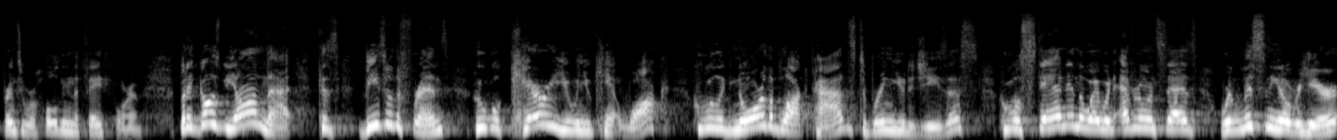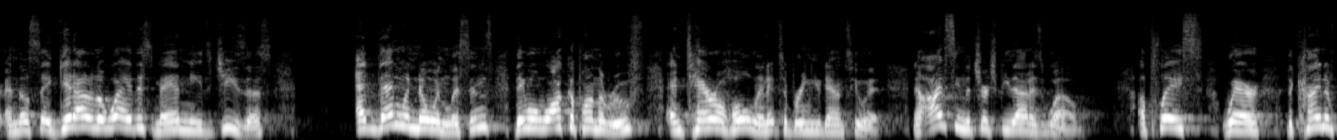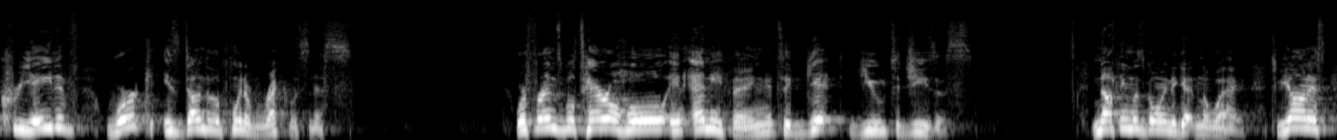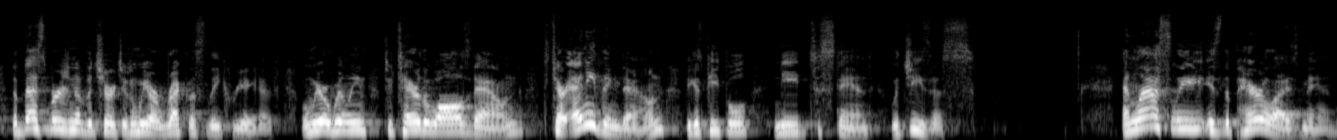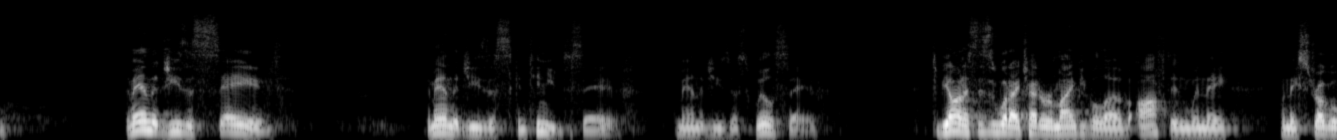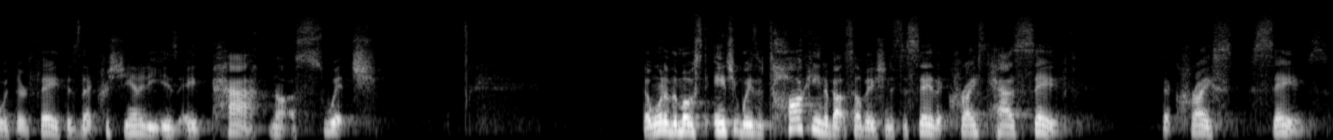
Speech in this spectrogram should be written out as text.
Friends who are holding the faith for him. But it goes beyond that because these are the friends who will carry you when you can't walk, who will ignore the blocked paths to bring you to Jesus, who will stand in the way when everyone says, We're listening over here, and they'll say, Get out of the way, this man needs Jesus. And then, when no one listens, they will walk upon the roof and tear a hole in it to bring you down to it. Now, I've seen the church be that as well a place where the kind of creative work is done to the point of recklessness where friends will tear a hole in anything to get you to Jesus. Nothing was going to get in the way. To be honest, the best version of the church is when we are recklessly creative, when we are willing to tear the walls down, to tear anything down, because people need to stand with Jesus. And lastly is the paralyzed man, the man that Jesus saved, the man that Jesus continued to save, the man that Jesus will save. To be honest, this is what I try to remind people of often when they when they struggle with their faith is that Christianity is a path, not a switch. That one of the most ancient ways of talking about salvation is to say that Christ has saved, that Christ saves,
